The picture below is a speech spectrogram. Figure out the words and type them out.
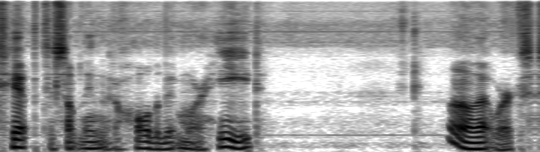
tip to something that'll hold a bit more heat. Oh, that works.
